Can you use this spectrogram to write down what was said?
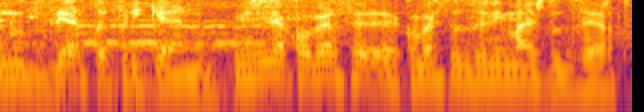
no deserto africano. Imagina a conversa, a conversa dos animais do deserto.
